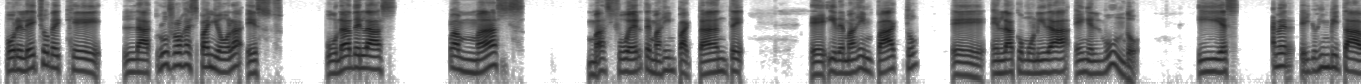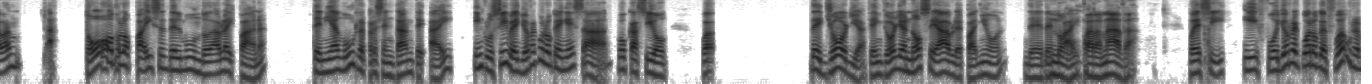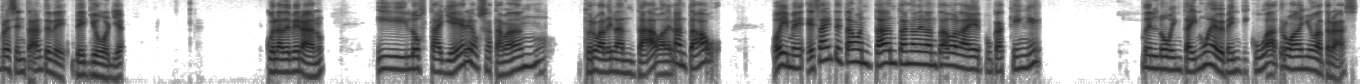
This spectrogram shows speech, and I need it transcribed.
por el hecho de que la Cruz Roja Española es una de las más, más fuertes, más impactantes eh, y de más impacto en la comunidad en el mundo. Y es, a ver, ellos invitaban a todos los países del mundo de habla hispana, tenían un representante ahí. Inclusive, yo recuerdo que en esa ocasión, de Georgia, que en Georgia no se habla español de, del no, país. para nada. Pues sí, y fue, yo recuerdo que fue un representante de, de Georgia, escuela de verano, y los talleres, o sea, estaban, pero adelantados, adelantados. Oye, esa gente estaban tan, tan adelantados a la época que en el del 99, 24 años atrás,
